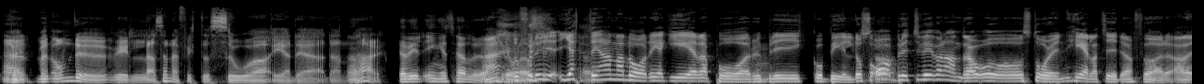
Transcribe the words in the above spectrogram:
men, men om du vill läsa den här Fritte så är det den Ja. här. Jag vill inget hellre. Nej, då får du jättegärna då reagera på rubrik och bild och så avbryter vi varandra och, storyn hela tiden för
